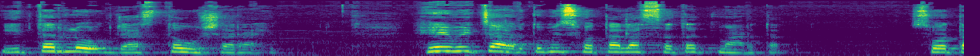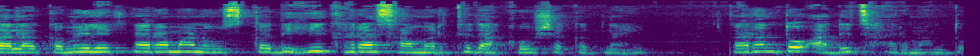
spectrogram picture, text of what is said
इतर लोक जास्त हुशार आहेत. हे विचार तुम्ही स्वतःला सतत मारतात. स्वतःला कमी लेखणारा माणूस कधीही खरा सामर्थ्य दाखवू शकत नाही कारण तो आधीच हार मानतो.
